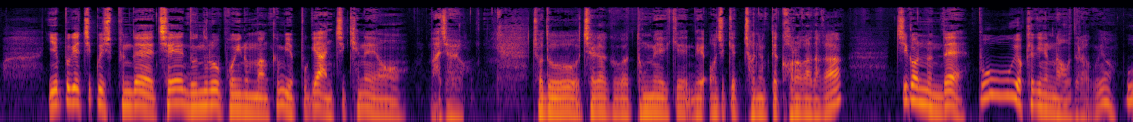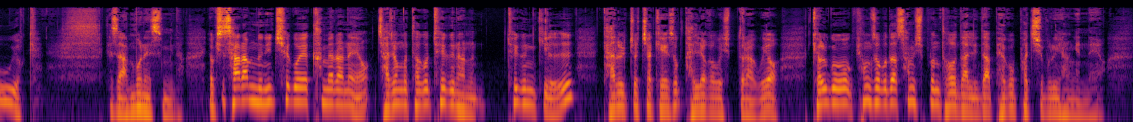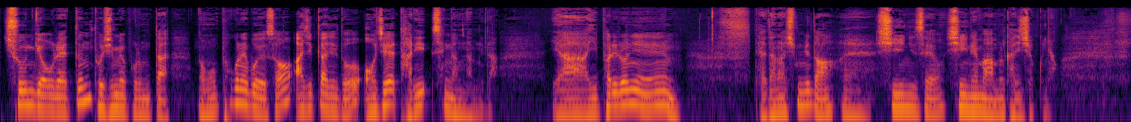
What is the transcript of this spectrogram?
예쁘게 찍고 싶은데 제 눈으로 보이는 만큼 예쁘게 안 찍히네요. 맞아요. 저도 제가 그거 동네 이렇게 내 어저께 저녁 때 걸어가다가 찍었는데 뿌옇게 그냥 나오더라고요. 뿌옇게. 그래서 안 보냈습니다. 역시 사람 눈이 최고의 카메라네요. 자전거 타고 퇴근하는 퇴근길 달을 쫓아 계속 달려가고 싶더라고요. 결국 평소보다 30분 더 달리다 배고파 집으로 향했네요. 추운 겨울에 뜬 도심의 보름달 너무 포근해 보여서 아직까지도 어제 달이 생각납니다. 야, 2815님 대단하십니다. 네, 시인이세요. 시인의 마음을 가지셨군요.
